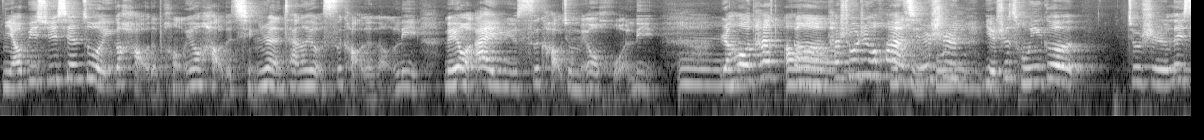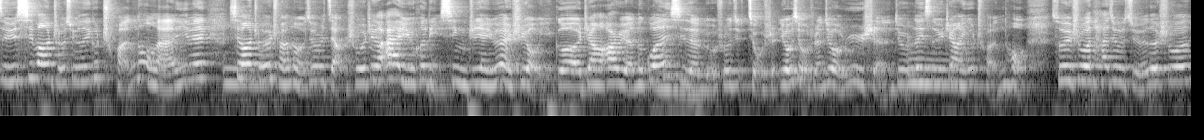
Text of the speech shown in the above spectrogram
你要必须先做一个好的朋友、好的情人，才能有思考的能力。没有爱欲，思考就没有活力。”嗯，然后他，嗯，他说这个话其实是也是从一个。就是类似于西方哲学的一个传统来，因为西方哲学传统就是讲说这个爱欲和理性之间永远是有一个这样二元的关系的，比如说酒神有酒神就有日神，就是类似于这样一个传统。所以说他就觉得说，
